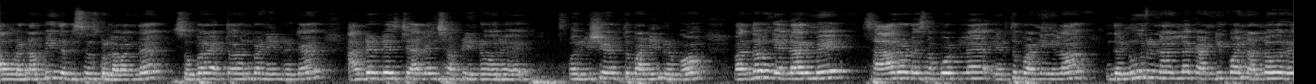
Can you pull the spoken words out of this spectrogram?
அவங்கள நம்பி இந்த பிஸ்னஸ்குள்ளே வந்து. சூப்பராக எடுத்து earn பண்ணிட்டு இருக்கேன். ஹண்ட்ரட் டேஸ் சேலஞ்ச் அப்படின்ற ஒரு ஒரு விஷயம் எடுத்து பண்ணிட்டு இருக்கோம். வந்தவங்க எல்லாருமே சாரோட சப்போர்ட்டில் எடுத்து பண்ணிக்கலாம். இந்த நூறு நாளில் கண்டிப்பாக நல்ல ஒரு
